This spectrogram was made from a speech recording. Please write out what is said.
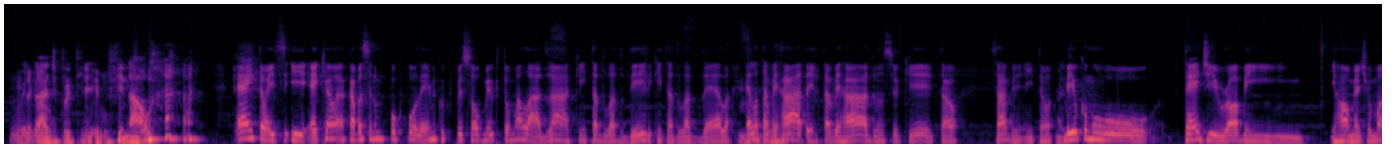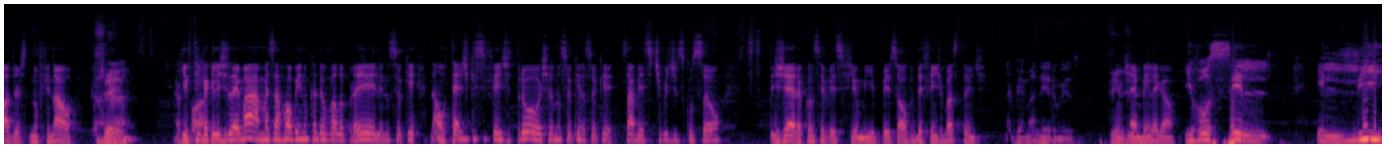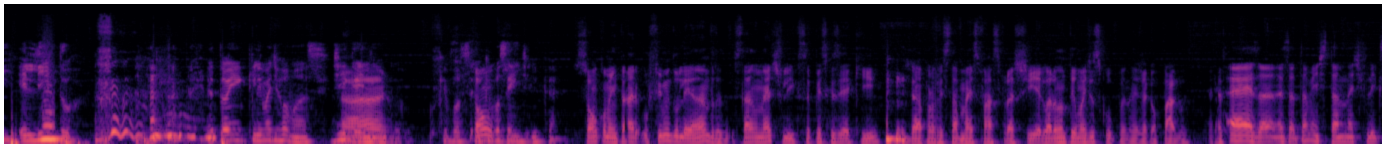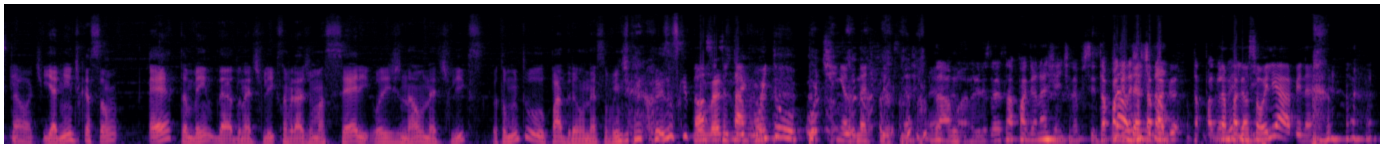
Hum, Verdade, porque o final. É, então, esse- e é que acaba sendo um pouco polêmico que o pessoal meio que toma lados. Ah, quem tá do lado dele, quem tá do lado dela. Ela tava errada, ele tava errado, não sei o que e tal. Sabe? Então, Mas- meio como o Ted e Robin em- How I Met Your Mother no final. Sei. Aham. É que foda. fica aquele dilema, ah, mas a Robin nunca deu valor pra ele, não sei o que. Não, o Ted que se fez de trouxa, não sei o que, não sei o que. Sabe? Esse tipo de discussão gera quando você vê esse filme. E o pessoal defende bastante. É bem maneiro mesmo. Entendi. É bem legal. E você, Eli, Elindo? eu tô em clima de romance. Diga, Ah, Elindo. O que você, só o que um- você indica? Só um comentário. O filme do Leandro está no Netflix. Eu pesquisei aqui, já pra ver se tá mais fácil pra assistir. Agora eu não tenho mais desculpa, né? Já que eu pago. É, exa- exatamente, tá no Netflix, tá ótimo. E a minha indicação é também da, do Netflix, na verdade, uma série original Netflix. Eu tô muito padrão, né? Só vou indicar coisas que Nossa, você tá né? muito putinha do Netflix, né? Tá, mano, eles devem estar pagando a gente, é possível. Tá pagando Não, a gente tá não. paga- Tá pagando, Não, pagando ele. só o Eliabe, né?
